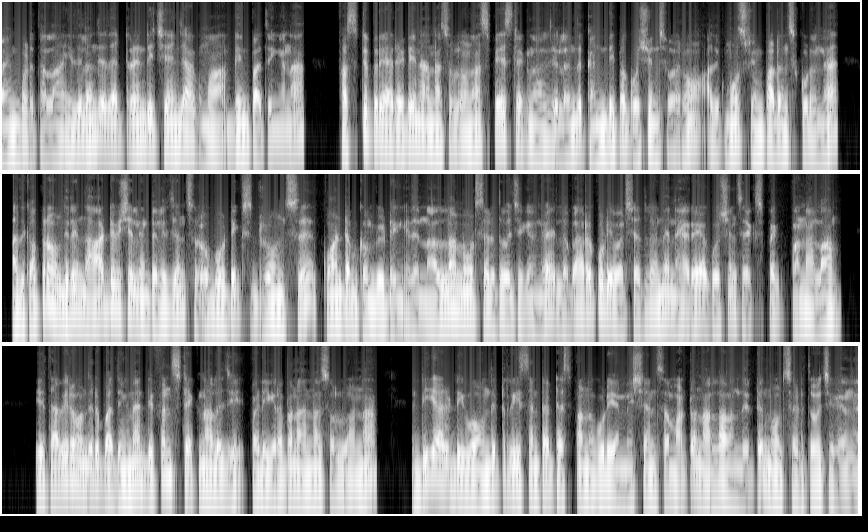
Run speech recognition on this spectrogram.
பயன்படுத்தலாம்? இதுலேருந்து எதாவது ட்ரெண்ட் சேஞ்ச் ஆகுமா? அப்படின்னு பார்த்தீங்கன்னா ஃபஸ்ட்டு ப்ரியாரிட்டி நான் என்ன சொல்லுவேன்னா ஸ்பேஸ் டெக்னாலஜிலேருந்து கண்டிப்பாக கொஷின்ஸ் வரும். அதுக்கு மோஸ்ட் இம்பார்ட்டன்ஸ் கொடுங்க. அதுக்கப்புறம் வந்துட்டு இந்த artificial intelligence robotics drones quantum computing இதை நல்லா நோட்ஸ் எடுத்து வச்சுக்கோங்க. இல்லை வரக்கூடிய வருஷத்துலேருந்து நிறையா கொஷின்ஸ் எக்ஸ்பெக்ட் பண்ணலாம். இது தவிர வந்துட்டு பார்த்தீங்கன்னா டிஃபென்ஸ் டெக்னாலஜி படிக்கிறப்ப நான் என்ன சொல்லுவேன்னா டிஆர்டிஓ வந்துட்டு ரீசெண்டாக டெஸ்ட் பண்ணக்கூடிய மிஷன்ஸை மட்டும் நல்லா வந்துட்டு நோட்ஸ் எடுத்து வச்சுக்கோங்க.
